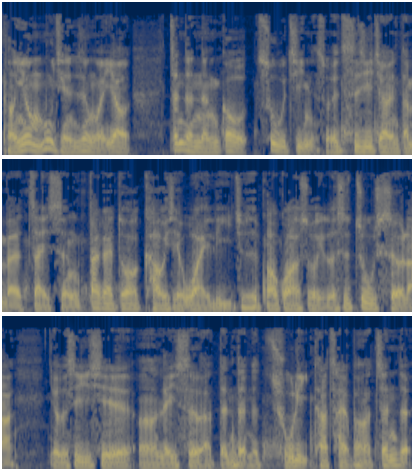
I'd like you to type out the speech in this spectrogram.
好，因为我们目前认为要真的能够促进所谓刺激胶原蛋白的再生，大概都要靠一些外力，就是包括说有的是注射啦。有的是一些呃，镭射啊等等的处理，它才有办法真的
